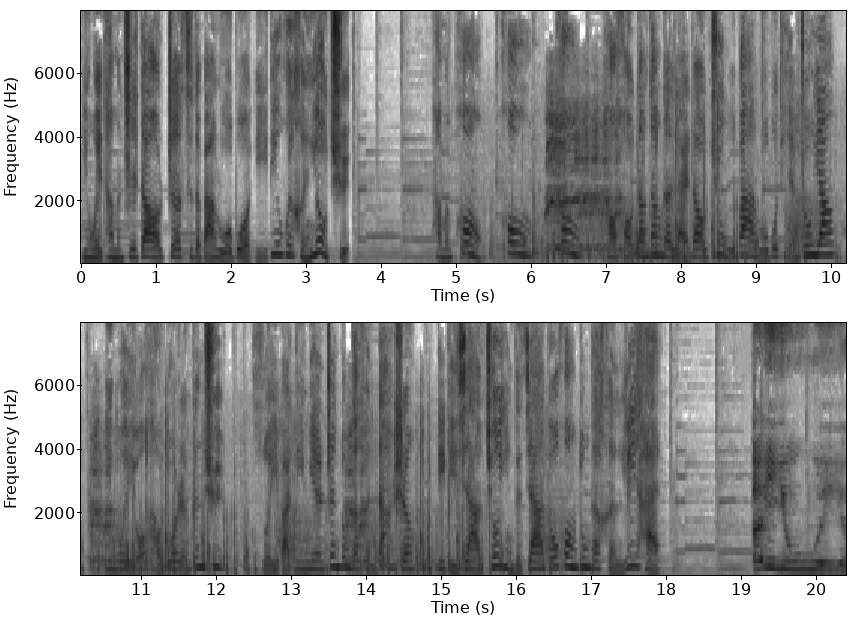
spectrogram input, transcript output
因为他们知道这次的拔萝卜一定会很有趣。他们碰碰碰，浩浩荡荡地来到巨无霸萝卜田中央，因为有好多人跟去。所以把地面震动得很大声，地底下蚯蚓的家都晃动得很厉害。哎呦喂呀，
